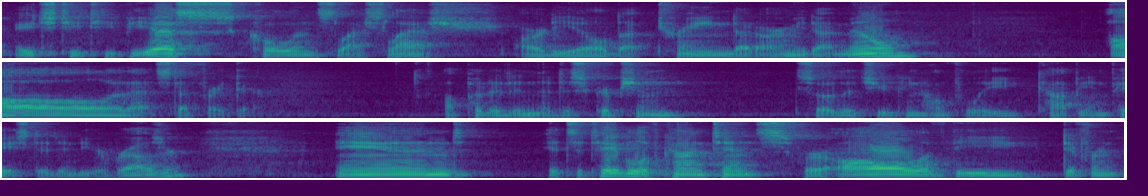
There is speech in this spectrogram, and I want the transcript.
https colon slash slash rdl.train.army.mil. All of that stuff right there. I'll put it in the description so that you can hopefully copy and paste it into your browser. And it's a table of contents for all of the different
